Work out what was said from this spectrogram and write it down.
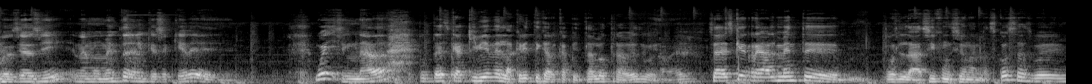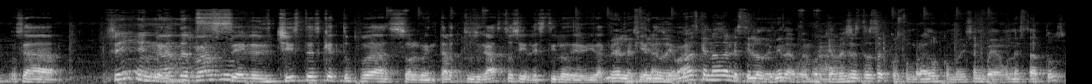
por decir así, en el momento en el que se quede Güey, sin nada. puta, es que aquí viene la crítica al capital otra vez, güey. A ver. O sea, es que realmente, pues la, así funcionan las cosas, güey. O sea, Sí, en grandes rasgos. el, el chiste es que tú puedas solventar tus gastos y el estilo de vida que El tú estilo quieras de, llevar. más que nada el estilo de vida, güey, porque a veces estás acostumbrado, como dicen, güey, a un estatus.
